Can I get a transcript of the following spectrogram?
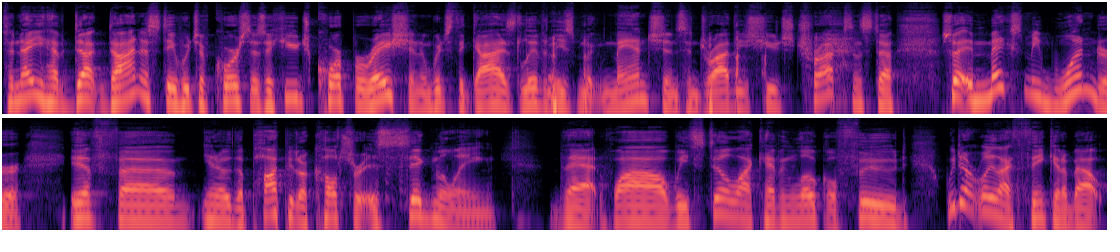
So now you have Duck Dynasty, which of course is a huge corporation in which the guys live in these McMansions and drive these huge trucks and stuff. So it makes me wonder if uh, you know the popular culture is signaling that while we still like having local food, we don't really like thinking about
